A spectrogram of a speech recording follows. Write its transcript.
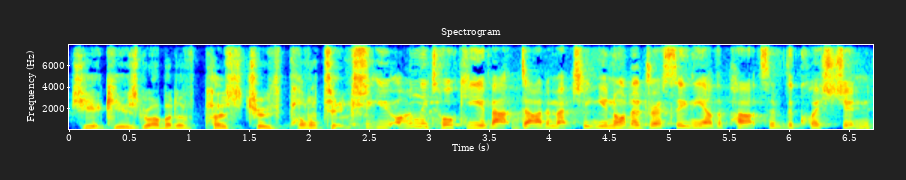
She accused Robert of post-truth politics. But you're only talking about data matching. You're not addressing the other parts of the question.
